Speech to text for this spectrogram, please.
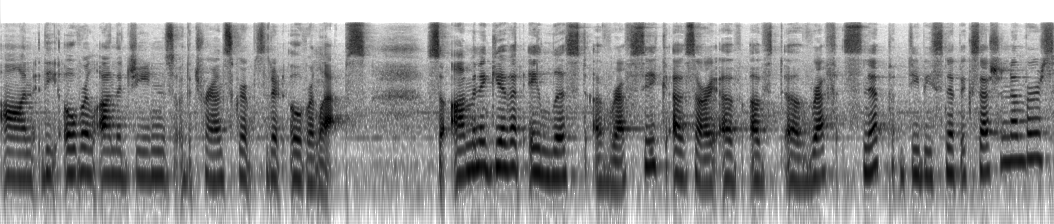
on the over on the genes or the transcripts that it overlaps. So I'm going to give it a list of RefSeq, uh, sorry, of, of, of RefSNP, dbSNP accession numbers,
